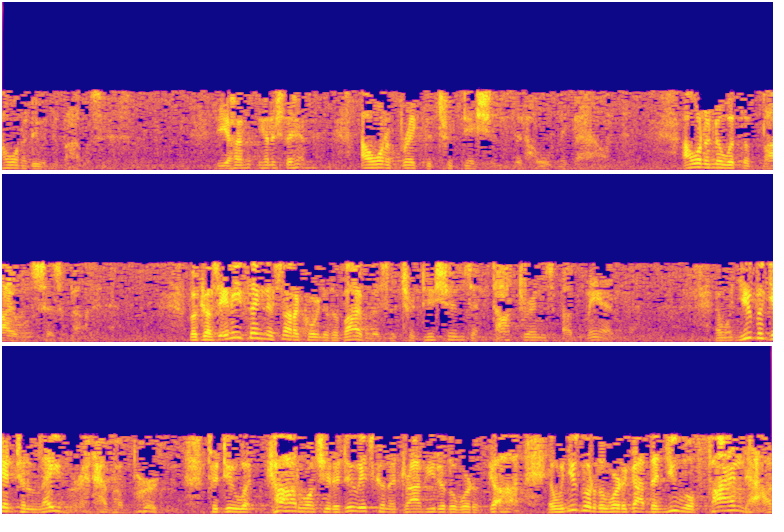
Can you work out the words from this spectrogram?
I want to do what the Bible says. Do you understand? I want to break the traditions that hold me bound. I want to know what the Bible says about it. Because anything that's not according to the Bible is the traditions and doctrines of men. And when you begin to labor and have a burden to do what God wants you to do, it's going to drive you to the Word of God. And when you go to the Word of God, then you will find out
